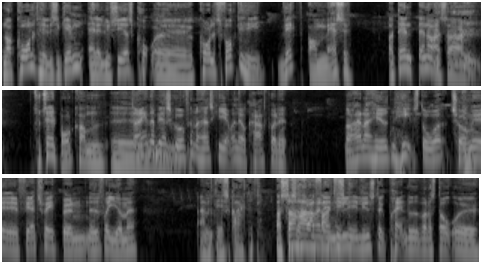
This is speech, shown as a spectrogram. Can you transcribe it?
Når kornet hældes igennem, analyseres ko- øh, kornets fugtighed, vægt og masse. Og den, den er altså totalt bortkommet. Øh, Der er en, der bliver skuffet, når han skal hjem og lave kaffe på den. Når han har hævet den helt store, tunge Jamen. Fairtrade-bønne ned fra Irma, Jamen, det er skrækkeligt. Og så, så, så har der han faktisk... en lille, lille stykke print ud, hvor der står, øh,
